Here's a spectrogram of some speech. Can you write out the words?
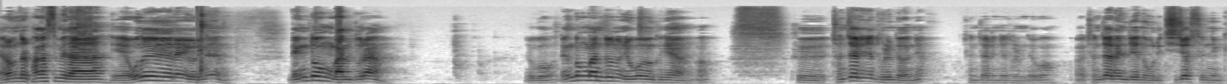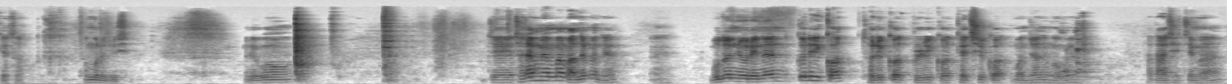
여러분들 반갑습니다. 예, 오늘의 요리는 냉동 만두랑 요거 냉동 만두는 요거는 그냥 어? 그 전자레인지 돌리면 되거든요. 전자레인지 돌리면 되고 어, 전자레인지는 우리 지저스님께서 선물해 주신 그리고 이제 자장면만 만들면 돼요. 예. 모든 요리는 끓일 것, 절일 것, 불릴 것, 데칠 것 먼저 하는 거고요. 다들 아시겠지만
